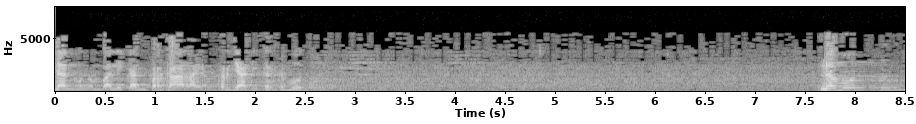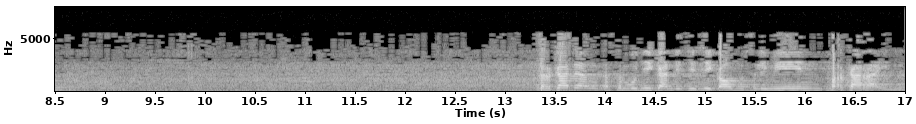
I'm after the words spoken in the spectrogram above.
dan mengembalikan perkara yang terjadi tersebut Namun terkadang tersembunyikan di sisi kaum muslimin perkara ini.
